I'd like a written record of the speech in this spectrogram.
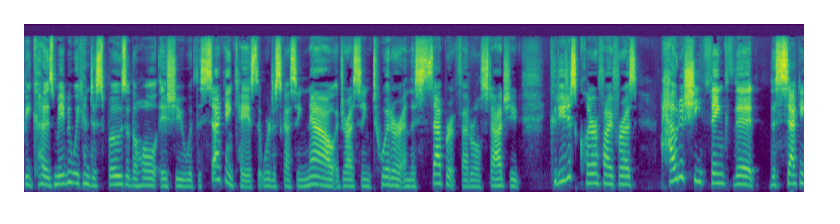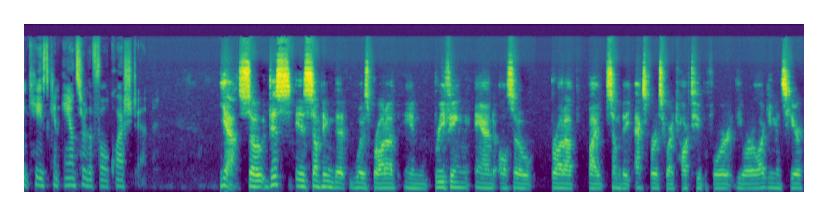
because maybe we can dispose of the whole issue with the second case that we're discussing now, addressing Twitter and the separate federal statute. Could you just clarify for us how does she think that the second case can answer the full question? Yeah, so this is something that was brought up in briefing and also brought up by some of the experts who I talked to before the oral arguments here.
